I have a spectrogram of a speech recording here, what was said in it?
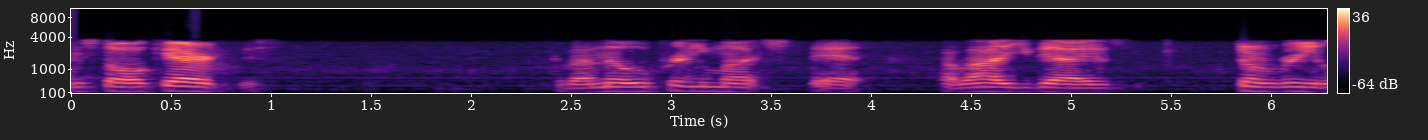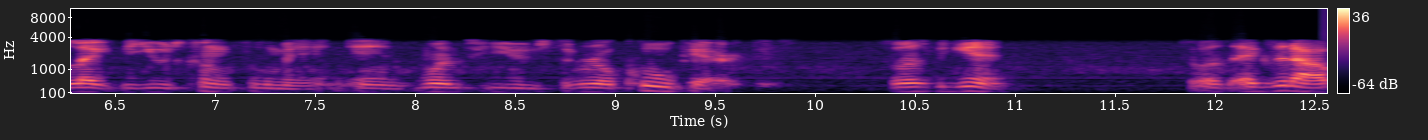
install characters. Because I know pretty much that a lot of you guys don't really like to use Kung Fu Man and want to use the real cool characters. So let's begin. So let's exit out.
